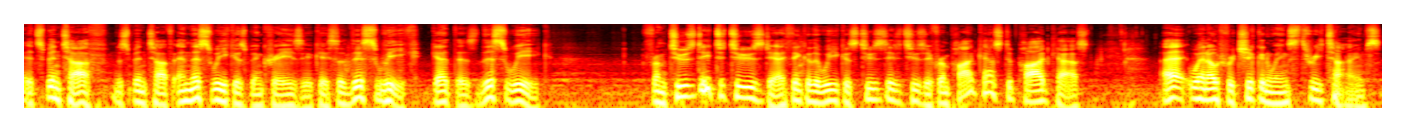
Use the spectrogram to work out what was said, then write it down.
it's been tough. It's been tough. And this week has been crazy. Okay, so this week, get this, this week, from Tuesday to Tuesday, I think of the week as Tuesday to Tuesday, from podcast to podcast, I went out for chicken wings three times.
